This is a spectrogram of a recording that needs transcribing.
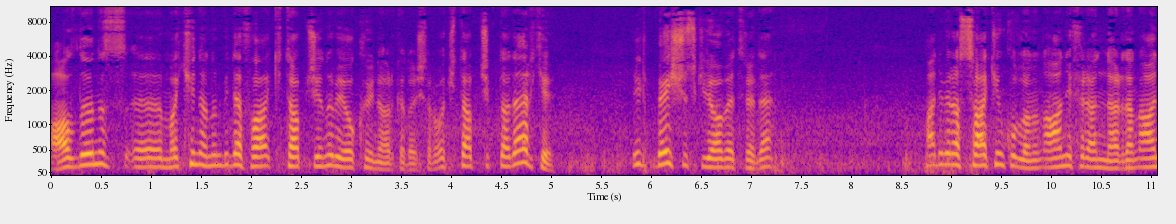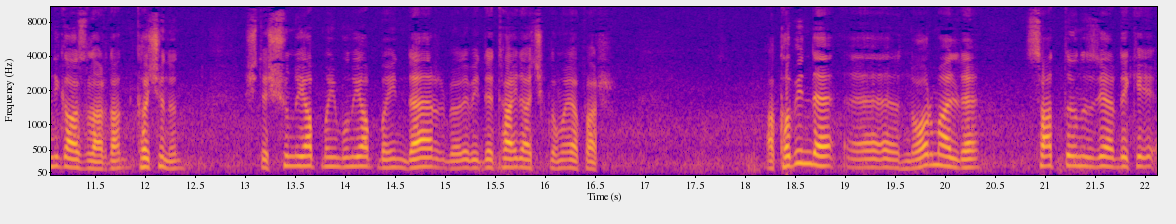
Aldığınız e, makinenin bir defa kitapçığını bir okuyun arkadaşlar. O kitapçıkta der ki ilk 500 kilometrede hadi biraz sakin kullanın. Ani frenlerden, ani gazlardan kaçının. İşte şunu yapmayın, bunu yapmayın der. Böyle bir detaylı açıklama yapar. Akabinde e, normalde sattığınız yerdeki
